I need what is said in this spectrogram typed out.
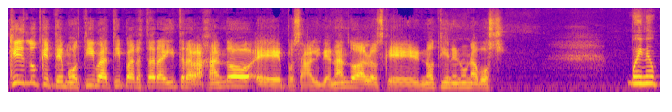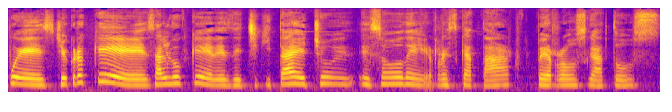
¿Qué es lo que te motiva a ti para estar ahí trabajando, eh, pues, alivianando a los que no tienen una voz? Bueno, pues yo creo que es algo que desde chiquita he hecho, e- eso de rescatar perros, gatos,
